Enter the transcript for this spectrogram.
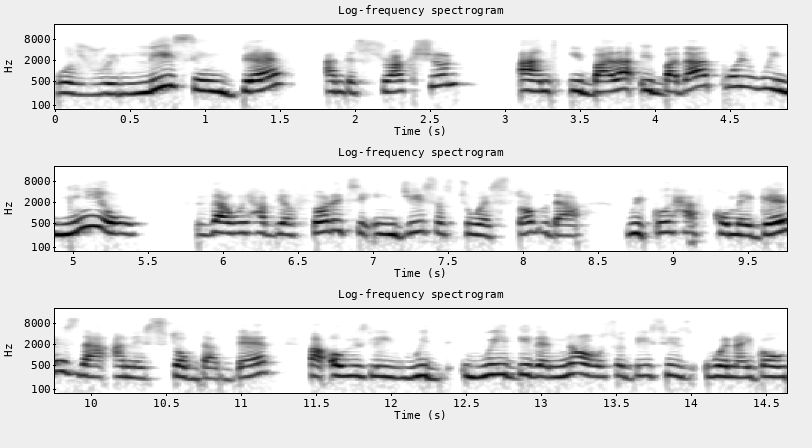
was releasing death and destruction. And if by that, if by that point we knew that we have the authority in Jesus to stop that. We could have come against that and stop that death, but obviously we we didn't know. So this is when I go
